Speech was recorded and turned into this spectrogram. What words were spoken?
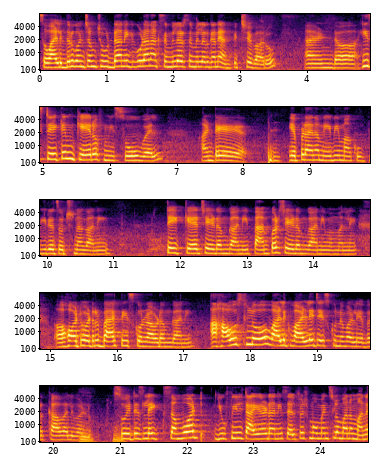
so వాళ్ళిద్దరు కొంచెం చూడడానికి కూడా నాకు సిమిలర్ సిమిలర్గానే అనిపించేవారు. And he's taken care of me so well అంటే ఎప్పుడైనా మేబీ మాకు పీరియడ్స్ వచ్చినా కానీ టేక్ కేర్ చేయడం కానీ ప్యాంపర్ చేయడం కానీ మమ్మల్ని హాట్ వాటర్ బ్యాగ్ తీసుకొని రావడం కానీ ఆ హౌస్లో వాళ్ళకి వాళ్ళే చేసుకునే వాళ్ళు ఎవరికి కావాలి వాళ్ళు. Hmm. So it is like somewhat you feel tired అని సెల్ఫిష్ మూమెంట్స్లో మనం మన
